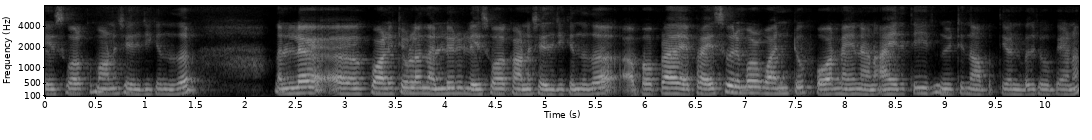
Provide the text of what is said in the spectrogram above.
ലേസ് വർക്കുമാണ് ചെയ്തിരിക്കുന്നത്. നല്ല ക്വാളിറ്റി ഉള്ള നല്ലൊരു ലേസ് വർക്കാണ് ചെയ്തിരിക്കുന്നത്. അപ്പോൾ പ്രൈസ് വരുമ്പോൾ വൺ ടു ഫോർ നയൻ ആണ്. ആയിരത്തി ഇരുന്നൂറ്റി നാൽപ്പത്തി ഒൻപത് രൂപയാണ്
